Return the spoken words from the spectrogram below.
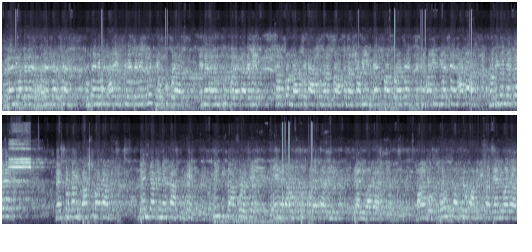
এখানে জ্ঞানবাজারের খেলছেন হুসেনিমা ঢাই সিলেটে রেখে এনারা ফুটবল একাডেমির সপ্তম ভাগ থেকে আক্রমণ আপনার স্বামী ব্যাট পাস করেছেন সেখানে বাড়িয়ে দিয়েছেন আকাশ নবীগঞ্জের চ্যালেঞ্জ ব্যস্তকারী বাসবাগান বেঞ্জামিনের কাছ থেকে প্রীতি লাভ করেছে এমএর out academy Beanibazar Bangladesh sports council of America Beanibazar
